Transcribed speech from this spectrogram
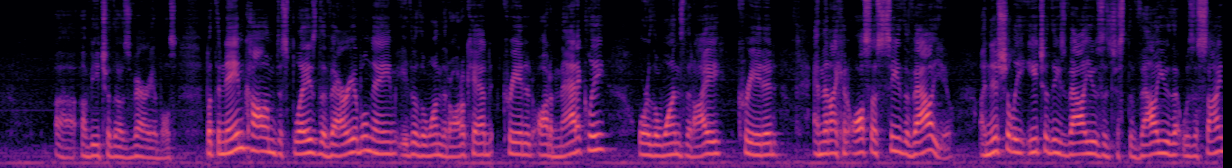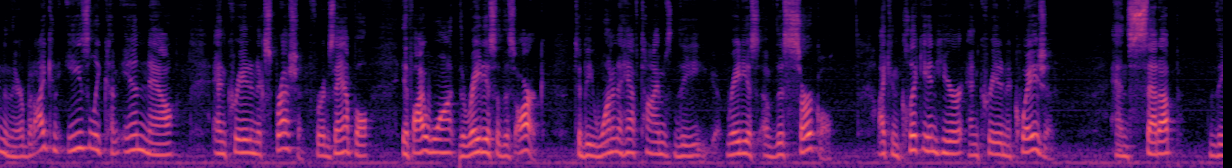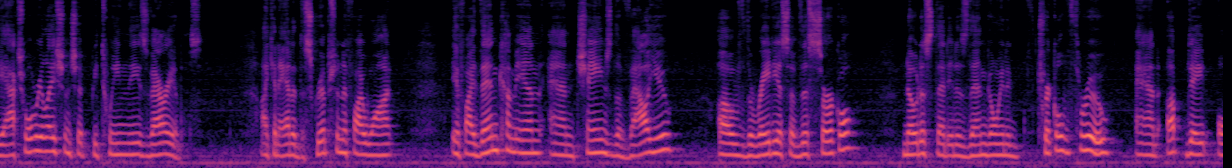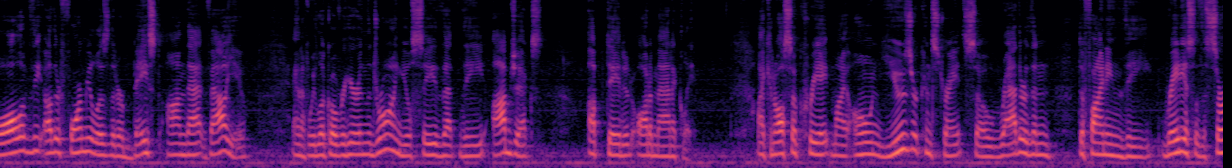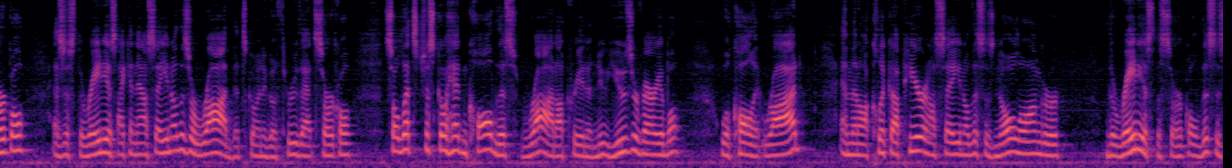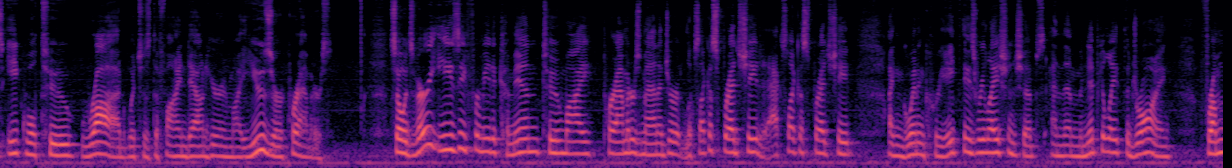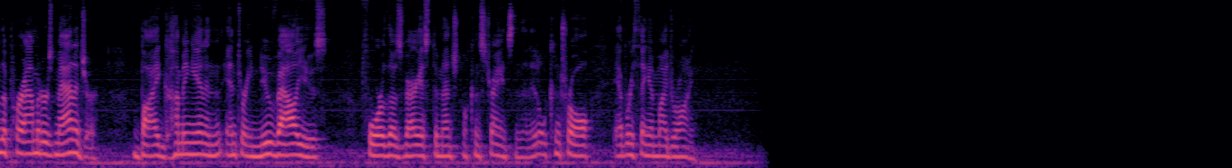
uh, of each of those variables. But the name column displays the variable name, either the one that AutoCAD created automatically or the ones that I created. And then I can also see the value. Initially, each of these values is just the value that was assigned in there, but I can easily come in now and create an expression. For example, if I want the radius of this arc to be one and a half times the radius of this circle, I can click in here and create an equation and set up the actual relationship between these variables. I can add a description if I want. If I then come in and change the value of the radius of this circle, notice that it is then going to trickle through and update all of the other formulas that are based on that value. And if we look over here in the drawing, you'll see that the objects updated automatically. I can also create my own user constraints. So rather than defining the radius of the circle as just the radius, I can now say, you know, there's a rod that's going to go through that circle. So let's just go ahead and call this rod. I'll create a new user variable. We'll call it rod. And then I'll click up here and I'll say, you know, this is no longer the radius of the circle. This is equal to rod, which is defined down here in my user parameters. So it's very easy for me to come in to my parameters manager. It looks like a spreadsheet. It acts like a spreadsheet. I can go in and create these relationships and then manipulate the drawing from the parameters manager by coming in and entering new values for those various dimensional constraints and then it'll control everything in my drawing.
